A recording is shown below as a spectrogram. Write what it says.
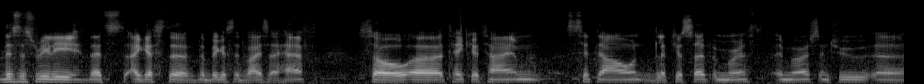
This is really that's I guess the the biggest advice I have. So uh, take your time, sit down, let yourself immerse immerse into uh,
